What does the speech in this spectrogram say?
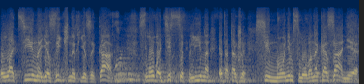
латиноязычных языках слово «дисциплина» — это также синоним синоним слова «наказание».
